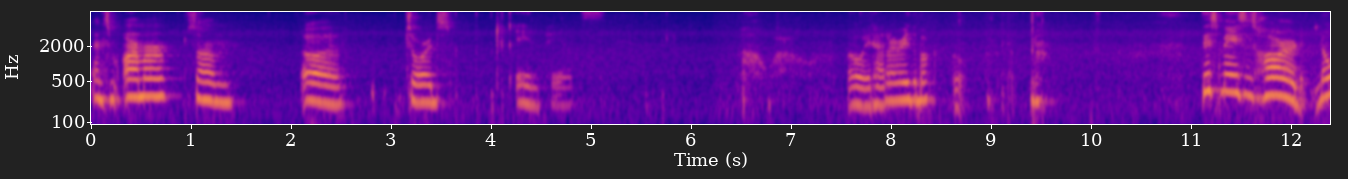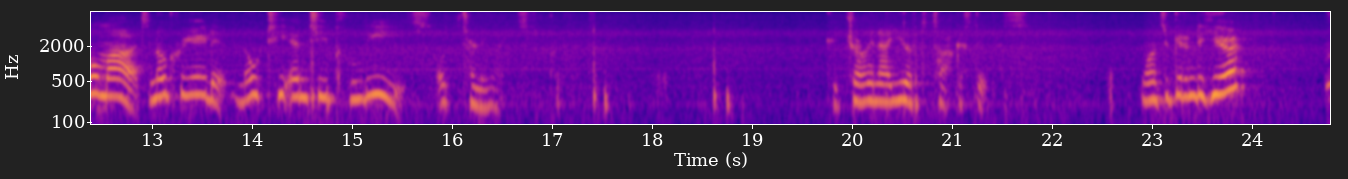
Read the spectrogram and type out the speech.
and some armor, some uh swords. in pants. Oh wow! Oh wait, did I read the book? Oh. this maze is hard. No mods, no creative, no TNT, please. Oh, turning lights. Okay, Charlie, now you have to talk us through this. Once you get into here,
